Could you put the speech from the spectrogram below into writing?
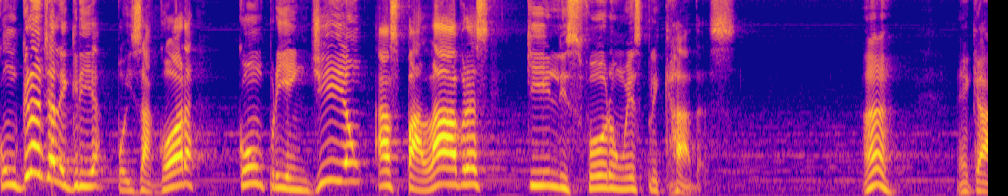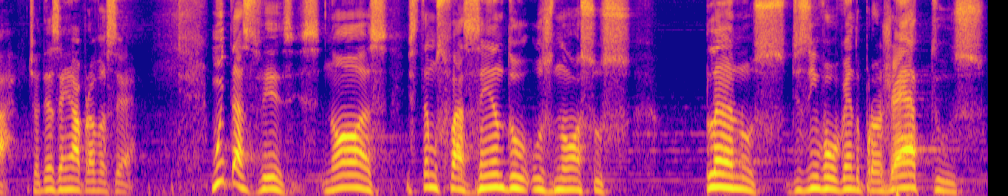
com grande alegria, pois agora compreendiam as palavras que lhes foram explicadas. Hã? Vem cá, deixa eu desenhar para você. Muitas vezes nós estamos fazendo os nossos planos, desenvolvendo projetos,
